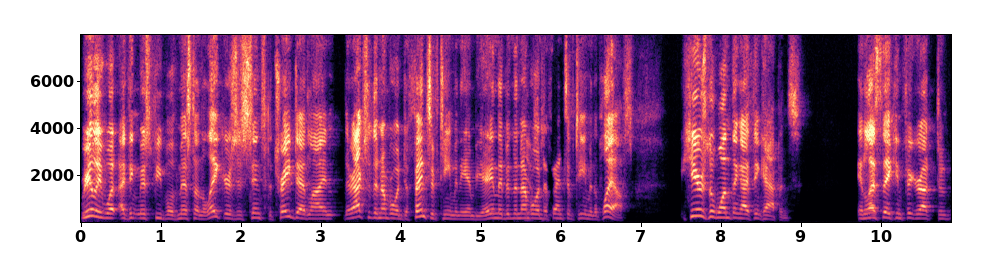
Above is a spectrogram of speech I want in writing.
really what I think most people have missed on the Lakers is since the trade deadline, they're actually the number one defensive team in the NBA, and they've been the number yes. one defensive team in the playoffs. Here's the one thing I think happens, unless they can figure out the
